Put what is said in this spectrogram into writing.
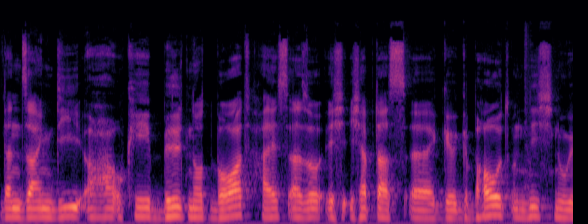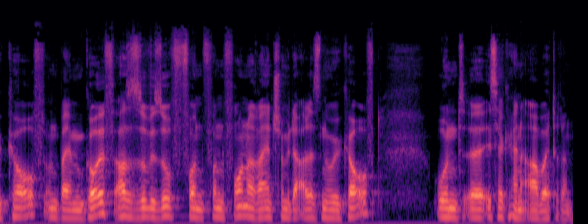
dann sagen die, oh, okay, Build not board, heißt also, ich, ich habe das äh, ge gebaut und nicht nur gekauft. Und beim Golf hast du sowieso von, von vornherein schon wieder alles nur gekauft und äh, ist ja keine Arbeit drin.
